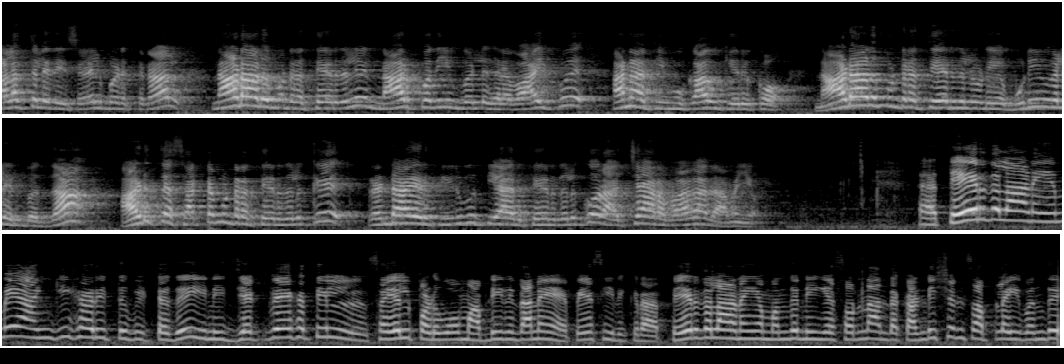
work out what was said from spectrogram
களத்தில் இதை செயல்படுத்தினால் நாடாளுமன்ற தேர்தலில் நாற்பதையும் வெல்லுகிற வாய்ப்பு அதிமுகவுக்கு இருக்கும். நாடாளுமன்ற தேர்தலுடைய முடிவுகள் என்பதுதான் அடுத்த சட்டமன்ற தேர்தலுக்கு ரெண்டாயிரத்தி இருபத்தி ஆறு தேர்தலுக்கு ஒரு அச்சாரமாக அது அமையும். தேர்தல் ஆணையமே அங்கீகரித்து விட்டது. இனி ஜெட் வேகத்தில் செயல்படுவோம் அப்படின்னு தானே பேசியிருக்கிறார். தேர்தல் ஆணையம் வந்து நீங்கள் சொன்ன அந்த கண்டிஷன் சப்ளை வந்து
